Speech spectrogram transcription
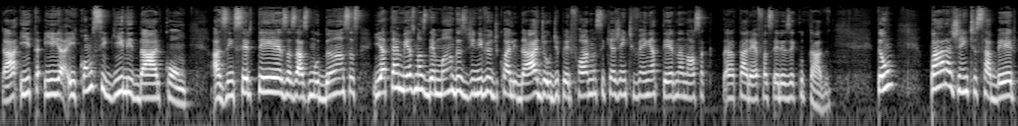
tá? E, e, e conseguir lidar com as incertezas, as mudanças e até mesmo as demandas de nível de qualidade ou de performance que a gente venha a ter na nossa tarefa a ser executada. Então, para a gente saber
